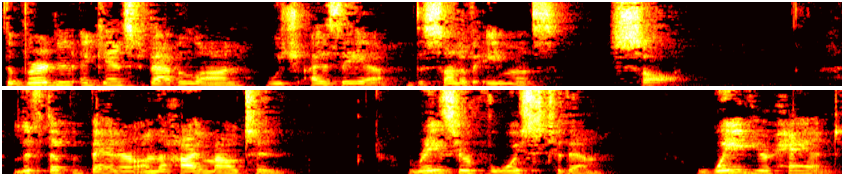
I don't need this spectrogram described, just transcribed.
The burden against Babylon, which Isaiah, the son of Amoz, saw. Lift up a banner on the high mountain. Raise your voice to them. Wave your hand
